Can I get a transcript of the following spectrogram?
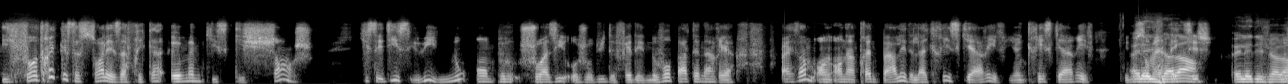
Il faudrait que ce soit les Africains eux-mêmes qui, qui changent, qui se disent, oui, nous, on peut choisir aujourd'hui de faire des nouveaux partenariats. Par exemple, on, est en train de parler de la crise qui arrive. Il y a une crise qui arrive. elle, est déjà là. elle est déjà là.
